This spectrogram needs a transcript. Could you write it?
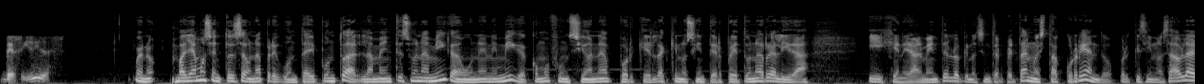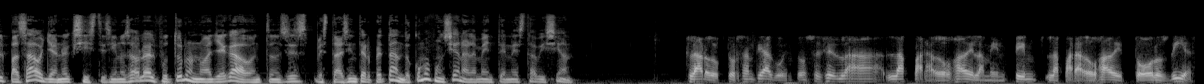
decididas. Bueno, vayamos entonces a una pregunta ahí puntual. ¿La mente es una amiga o una enemiga? ¿Cómo funciona? Porque es la que nos interpreta una realidad y generalmente lo que nos interpreta no está ocurriendo, porque si nos habla del pasado ya no existe, si nos habla del futuro no ha llegado, entonces estás interpretando. ¿Cómo funciona la mente en esta visión? Claro, doctor Santiago, entonces es la, la paradoja de la mente, la paradoja de todos los días.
